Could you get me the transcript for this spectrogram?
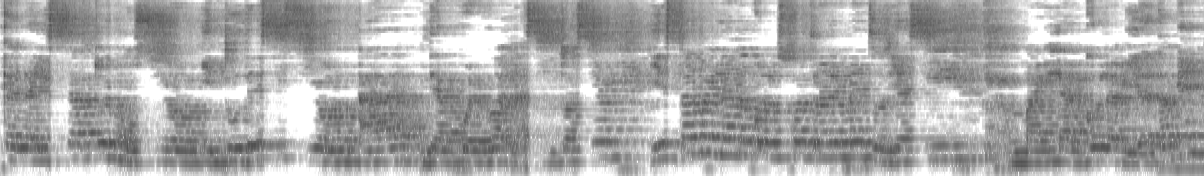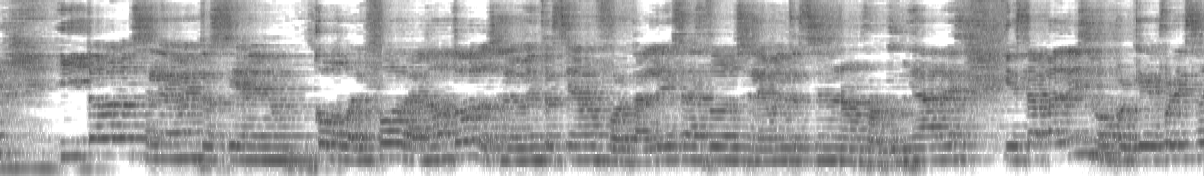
canalizar tu emoción y tu decisión a, de acuerdo a la situación y estar bailando con los cuatro elementos y así bailar con la vida también. Y todos los elementos tienen, como el FODA, ¿no? Los elementos tienen fortalezas, todos los elementos tienen oportunidades y está padrísimo porque por eso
